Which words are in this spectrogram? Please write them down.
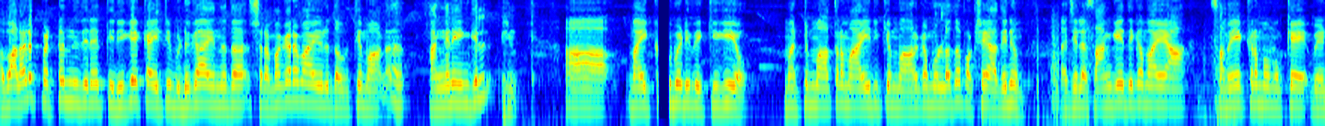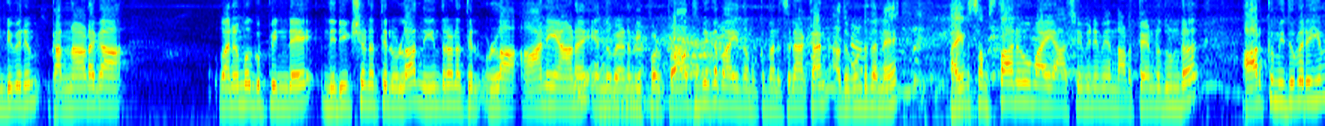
വളരെ പെട്ടെന്ന് ഇതിനെ തിരികെ കയറ്റി വിടുക എന്നത് ശ്രമകരമായൊരു ദൗത്യമാണ്. അങ്ങനെയെങ്കിൽ മയക്കുപടി വെക്കുകയോ മറ്റും മാത്രമായിരിക്കും മാർഗമുള്ളത്. പക്ഷേ അതിനും ചില സാങ്കേതികമായ സമയക്രമമൊക്കെ വേണ്ടിവരും. കർണാടക വനംവകുപ്പിന്റെ നിരീക്ഷണത്തിലുള്ള നിയന്ത്രണത്തിലുള്ള ആനയാണ് എന്ന് വേണം ഇപ്പോൾ പ്രാഥമികമായി നമുക്ക് മനസ്സിലാക്കാൻ. അതുകൊണ്ട് തന്നെ അയൽ സംസ്ഥാനവുമായി ആശയവിനിമയം നടത്തേണ്ടതുണ്ട്. ആർക്കും ഇതുവരെയും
